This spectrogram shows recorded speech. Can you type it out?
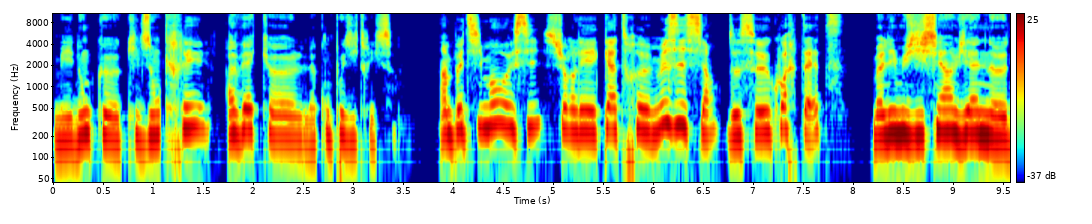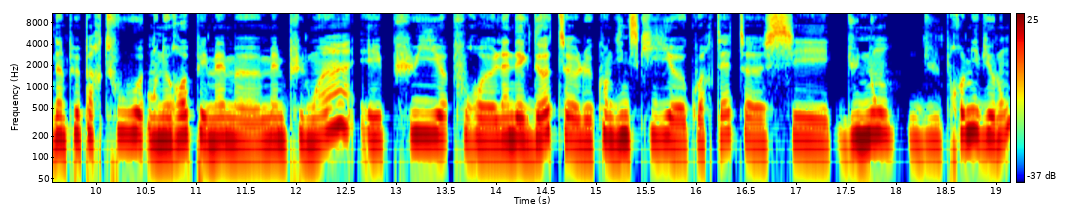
mais donc euh, qu'ils ont créé avec euh, la compositrice. Un petit mot aussi sur les quatre musiciens de ce quartet. Bah, les musiciens viennent d'un peu partout en Europe et même, même plus loin. Et puis, pour l'anecdote, le Kandinsky Quartet, c'est du nom du premier violon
